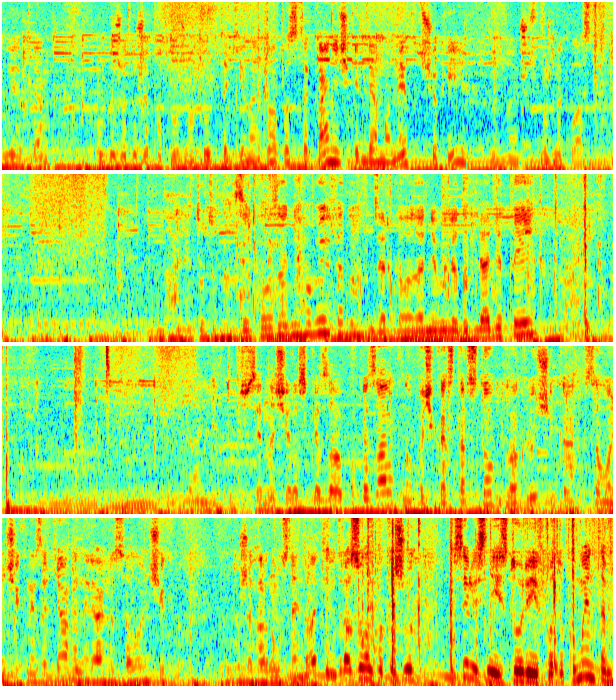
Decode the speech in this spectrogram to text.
дує прям дуже-дуже потужно. Тут такі у нас два подстаканечки для монеточок і не знаю, щось можна класти. Далі тут у нас дзеркало заднього вигляду, дзеркало заднього вигляду для дітей. Все наче розказав, показав. Кнопочка старт-стоп, два ключика. Салончик не затяганий, реально салончик в дуже гарному стані. Давайте відразу вам покажу сервісні історії по документам,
